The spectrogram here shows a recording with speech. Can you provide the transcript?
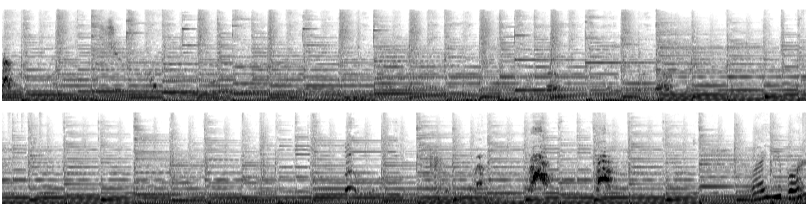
Vai, Bart.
